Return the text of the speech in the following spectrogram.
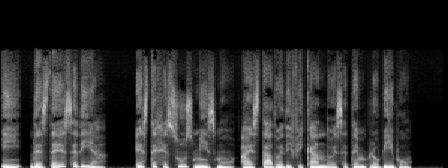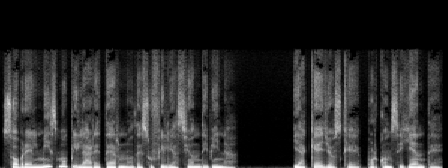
Y desde ese día, este Jesús mismo ha estado edificando ese templo vivo sobre el mismo pilar eterno de su filiación divina, y aquellos que, por consiguiente,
